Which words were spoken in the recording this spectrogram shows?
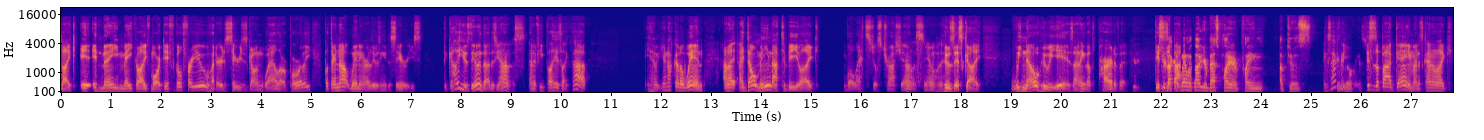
Like it, it may make life more difficult for you, whether the series is going well or poorly, but they're not winning or losing you the series. The guy who's doing that is Giannis. And if he plays like that, you know, you're not gonna win. And I, I don't mean that to be like, well, let's just trash Giannis. You know, who's this guy? We know who he is. I think that's part of it. This You're is not a going to win without your best player playing up to his exactly. This is a bad game, and it's kind of like,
